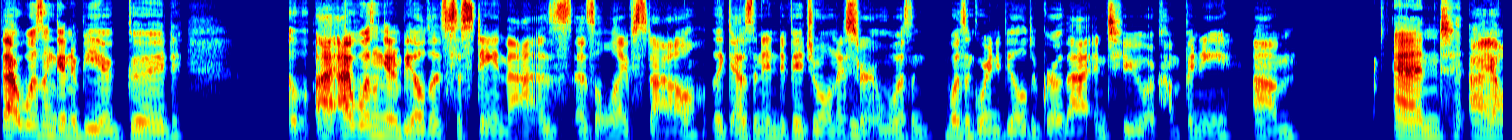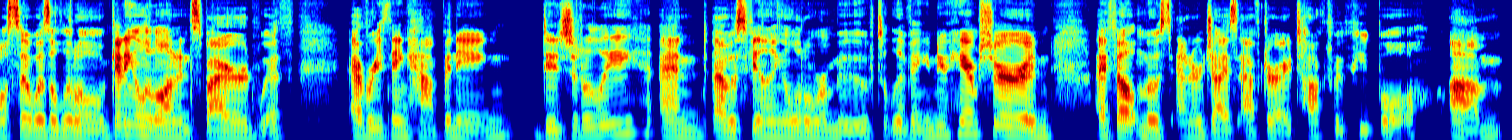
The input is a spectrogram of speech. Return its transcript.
that wasn't going to be a good uh, I, I wasn't going to be able to sustain that as as a lifestyle like as an individual and i mm. certainly wasn't wasn't going to be able to grow that into a company. Um and i also was a little getting a little uninspired with everything happening digitally and i was feeling a little removed living in new hampshire and i felt most energized after i talked with people um,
